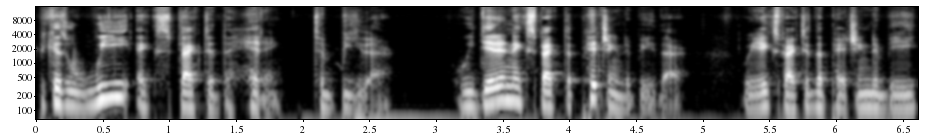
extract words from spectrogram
because we expected the hitting to be there we didn't expect the pitching to be there. We expected the pitching to be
